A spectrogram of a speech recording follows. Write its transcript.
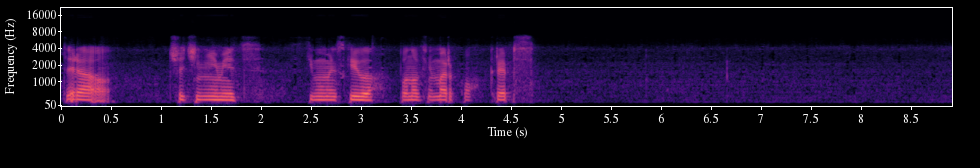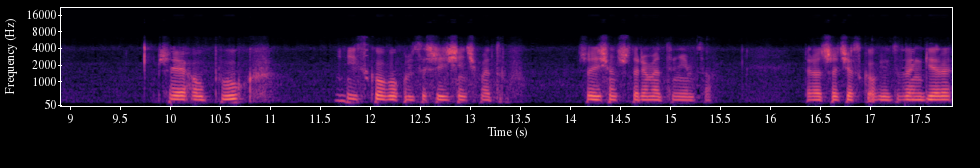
Teraz trzeci Niemiec z teamu męskiego, ponownie Marco Krebs. Przejechał próg i w okolice 60 metrów. 64 metry Niemca. Teraz trzecia z kobiet Węgier,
